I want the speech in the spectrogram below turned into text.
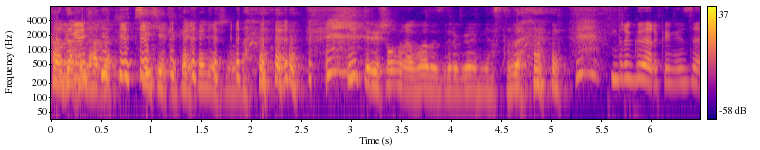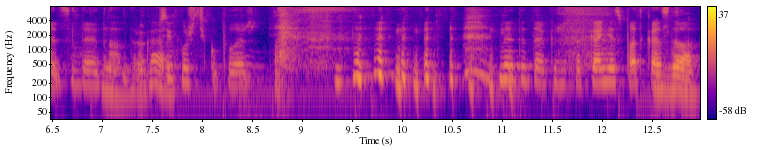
да. да, да, да, психика, конечно, да. И ты решил работать в другое место, да. Другую организацию, да. Да, другая. Психушечку положить. Ну, это так уже под конец подкаста. Да.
